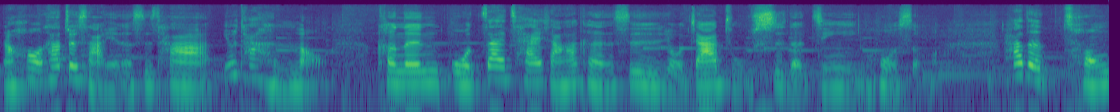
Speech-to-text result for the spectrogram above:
然后它最傻眼的是它，因为它很老，可能我在猜想它可能是有家族式的经营或什么。它的从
